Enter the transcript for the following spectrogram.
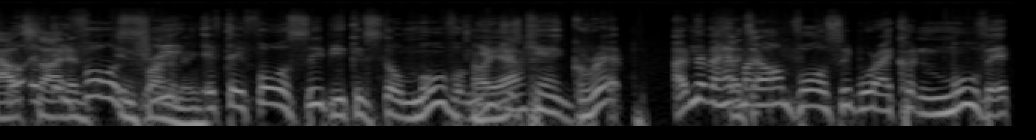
outside they of fall in front of me. If they fall asleep, you can still move them. Oh, you yeah? just can't grip. I've never had That's my a- arm fall asleep where I couldn't move it.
